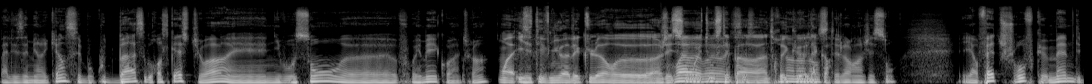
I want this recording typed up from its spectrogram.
Bah, les Américains, c'est beaucoup de basses, grosses caisses, tu vois. Et niveau son, euh, faut aimer, quoi, tu vois. Ouais, ils étaient venus avec leur euh, ingé son Ouais, ouais, et tout, ouais, c'était pas ça. un truc. Non, non, euh, c'était leur ingé son. Et en fait, je trouve que même des,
